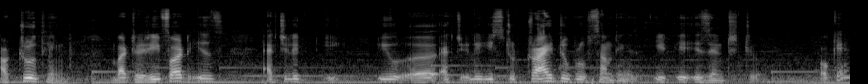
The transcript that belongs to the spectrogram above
or true thing. But refute is actually you uh, actually is to try to prove something it isn't true. Okay?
